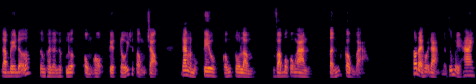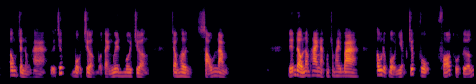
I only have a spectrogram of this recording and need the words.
là bệ đỡ đồng thời là lực lượng ủng hộ tuyệt đối cho Tổng trọng đang là mục tiêu của ông Tô Lâm và Bộ Công an tấn công vào. Sau đại hội đảng lần thứ 12, ông Trần Hồng Hà giữ chức Bộ trưởng Bộ Tài nguyên Môi trường trong hơn 6 năm. Đến đầu năm 2023, ông được bổ nhiệm chức vụ Phó Thủ tướng.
